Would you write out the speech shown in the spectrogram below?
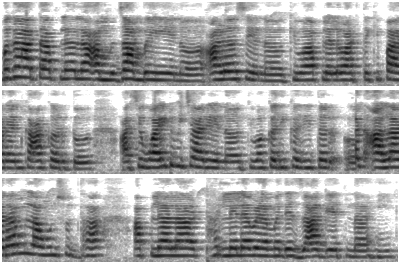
बघा आता आपल्याला आम- जांभई येणं आळस येणं किंवा आपल्याला वाटतं की पारायण का करतो असे वाईट विचार येणं किंवा कधी कधी तर अलाराम लावून सुद्धा आपल्याला ठरलेल्या वेळामध्ये जाग येत नाही.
